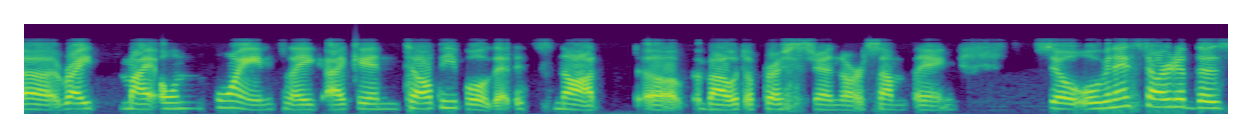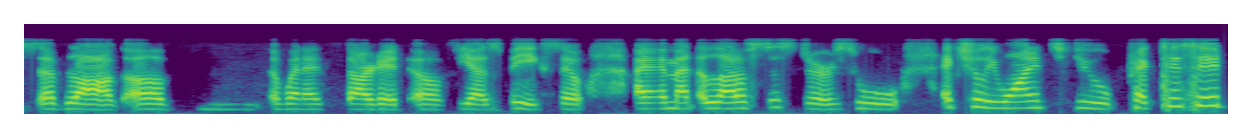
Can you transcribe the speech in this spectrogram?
uh, write my own point. Like i can tell people that it's not uh, about oppression or something so when i started this uh, blog uh, when I started uh, Fia Speak. So I met a lot of sisters who actually wanted to practice it,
